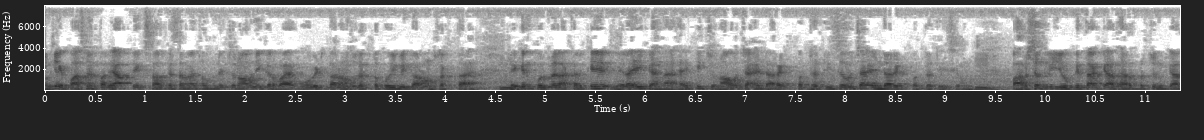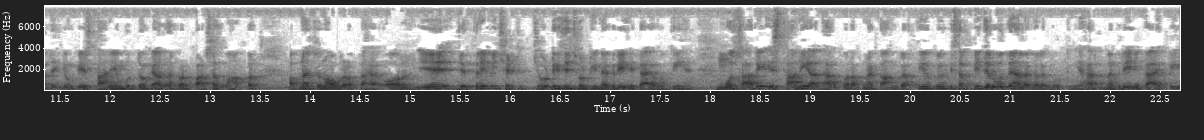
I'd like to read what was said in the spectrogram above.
उनके पास में पर्याप्त एक साल का समय था उन्होंने चुनाव नहीं करवाया। कोविड कारण हो सकता कोई भी कारण हो सकता है। लेकिन कुल मिलाकर के मेरा ही कहना है कि चुनाव चाहे डायरेक्ट पद्धति से हो चाहे इनडायरेक्ट पद्धति से हो पार्षद भी योग्यता के आधार पर चुन के आते क्योंकि स्थानीय मुद्दों के आधार पर पार्षद वहाँ पर अपना चुनाव लड़ता है। और ये जितनी भी छोटी से छोटी नगरीय निकाय होती हैं वो सारी स्थानीय आधार पर अपना काम करती है क्योंकि सबकी जरूरतें अलग अलग होती हैं। हर नगरीय निकाय की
